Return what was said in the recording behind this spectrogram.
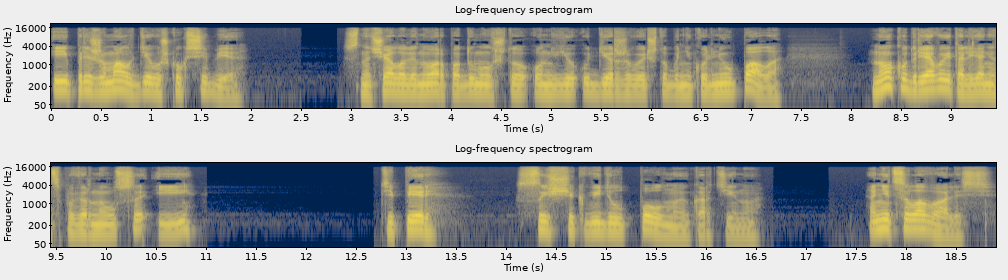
и прижимал девушку к себе. Сначала Ленуар подумал, что он ее удерживает, чтобы Николь не упала. Но кудрявый итальянец повернулся и... Теперь сыщик видел полную картину. Они целовались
